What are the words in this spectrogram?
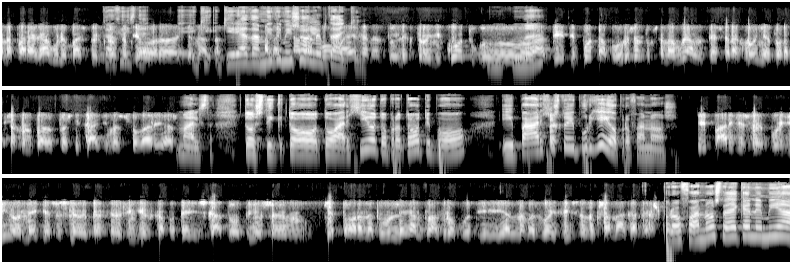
αναπαραγάγουν εν πάση περιπτώσει Καθίστε. όποια ώρα Ε, και να κυ- ήταν. κυρία Δαμίδη, Αλλά μισό αν ακόμα λεπτάκι. Έχαναν το ηλεκτρονικό του Ναι. αντίτυπο, θα μπορούσαν να το ξαναβγάλουν. Τέσσερα χρόνια τώρα ψάχνουν το, το στικάκι με στη σοβαρία. Μάλιστα. Το, στικ- το, το αρχείο, το πρωτότυπο υπάρχει στο Υπουργείο προφανώς. Υπάρχει στο Υπουργείο, ναι, και σας λέω υπεύθυνο είναι ο κ. Καποτέλη κάτω, ο οποίος και τώρα να του λέγανε του ανθρώπου ότι έλα να μας βοηθήσει, θα το ξανά έκανε. ας πούμε. Προφανώς θα έκανε μια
